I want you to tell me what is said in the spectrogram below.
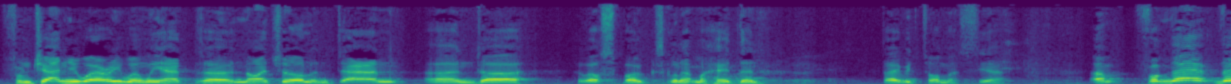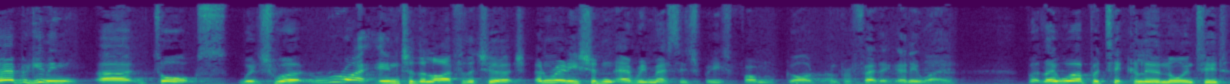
From January, when we had uh, Nigel and Dan and uh, who else spoke? It's gone out of my head then. David Thomas, yeah. Um, from their, their beginning uh, talks, which were right into the life of the church, and really shouldn't every message be from God and prophetic anyway, but they were particularly anointed.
